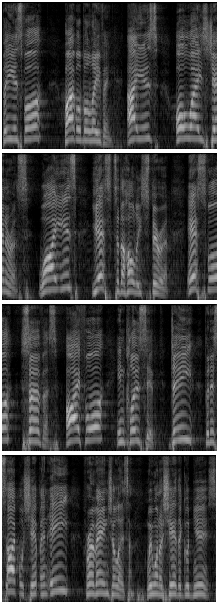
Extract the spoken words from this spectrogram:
B is for Bible believing, A is always generous, Y is yes to the Holy Spirit, S for service, I for inclusive, D for discipleship, and E for evangelism. We want to share the good news.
